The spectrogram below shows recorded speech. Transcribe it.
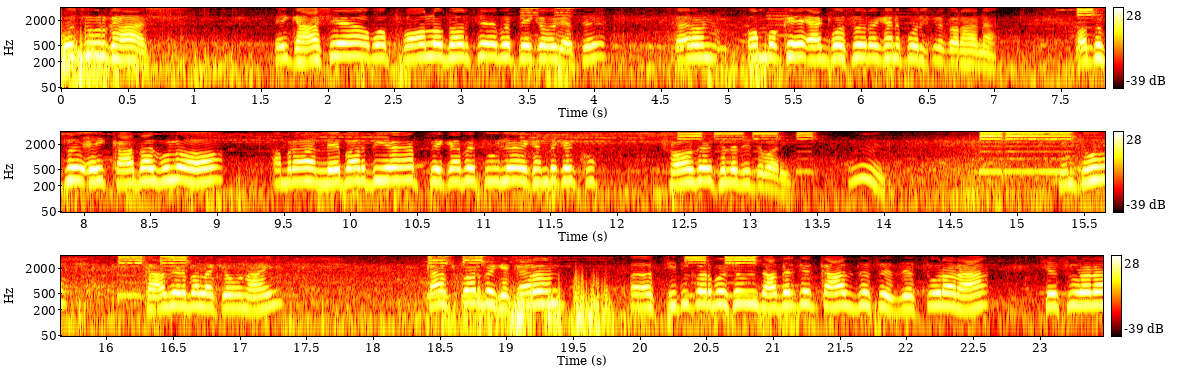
প্রচুর ঘাস। এই ঘাসে আবার ফলও ধরছে এবার পেকেও গেছে, কারণ কমপক্ষে এক বছর এখানে পরিষ্কার করা হয় না। অথচ এই কাদাগুলো আমরা লেবার দিয়ে পেকআপে তুলে এখান থেকে খুব সহজেই ফেলে দিতে পারি। হুম। কিন্তু কাজের বেলা কেউ নাই। কাজ করবে কে? কারণ সিটি কর্পোরেশন যাদেরকে কাজ দিয়েছে যে চোরারা, সে চোরারা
